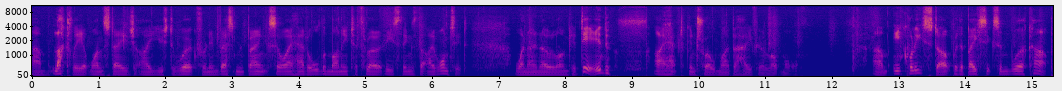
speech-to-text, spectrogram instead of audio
Um, luckily, at one stage, I used to work for an investment bank, so I had all the money to throw at these things that I wanted. When I no longer did, I had to control my behaviour a lot more. Um, equally, start with the basics and work up,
